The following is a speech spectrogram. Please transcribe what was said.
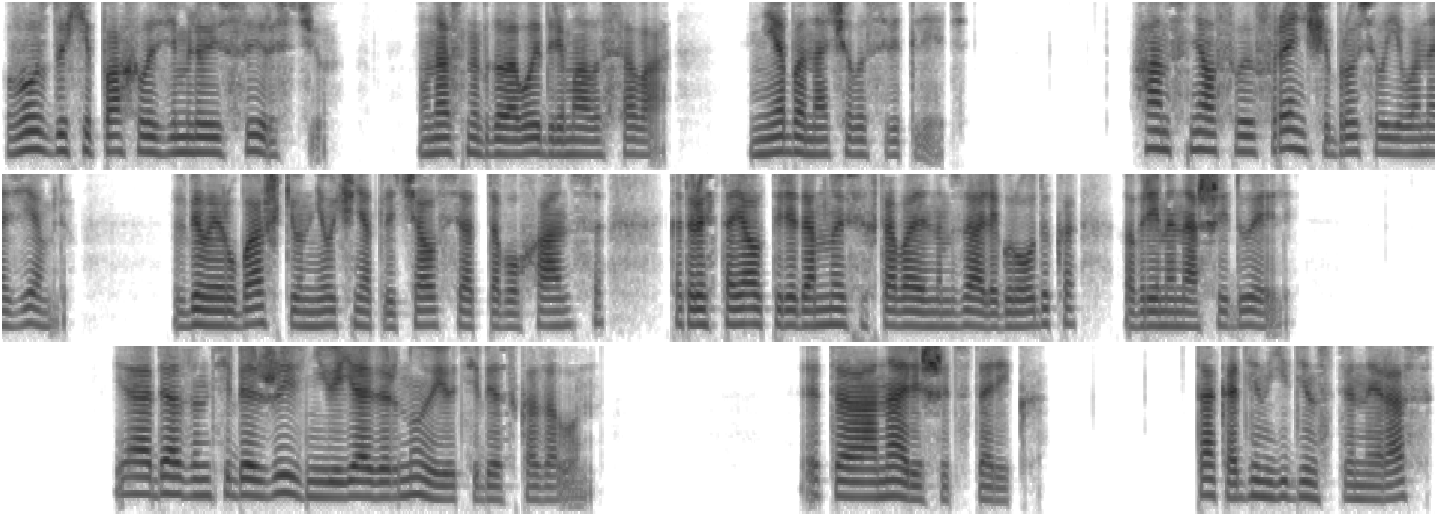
В воздухе пахло землей и сыростью. У нас над головой дремала сова. Небо начало светлеть. Ханс снял свой френч и бросил его на землю. В белой рубашке он не очень отличался от того Ханса, который стоял передо мной в фехтовальном зале Гродека во время нашей дуэли. «Я обязан тебе жизнью, и я верну ее тебе», — сказал он. «Это она решит, старик». Так один единственный раз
